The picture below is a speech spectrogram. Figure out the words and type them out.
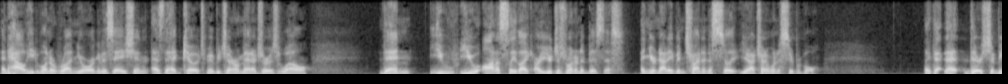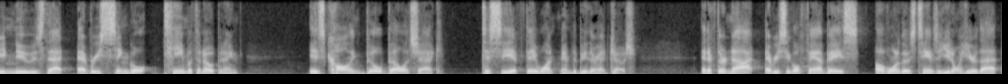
and how he'd want to run your organization as the head coach, maybe general manager as well then you you honestly like are you're just running a business and you're not even trying to necessarily you're not trying to win a Super Bowl. Like that, that there should be news that every single team with an opening is calling Bill Belichick to see if they want him to be their head coach. And if they're not, every single fan base of one of those teams that you don't hear that,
